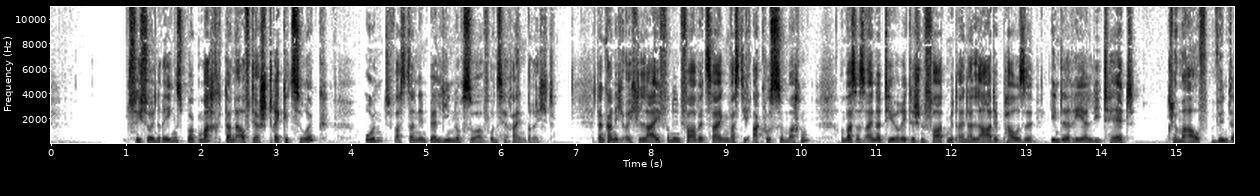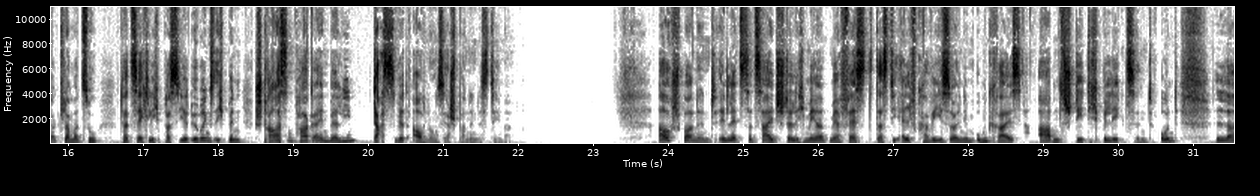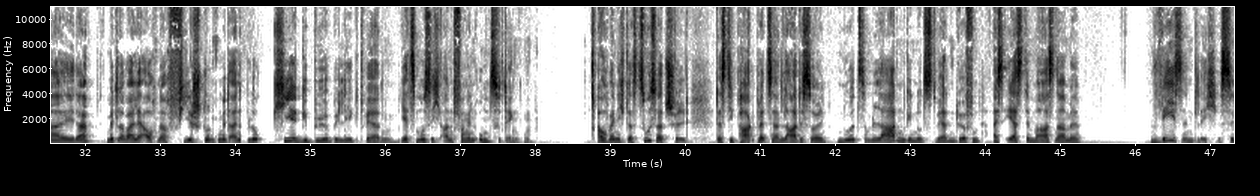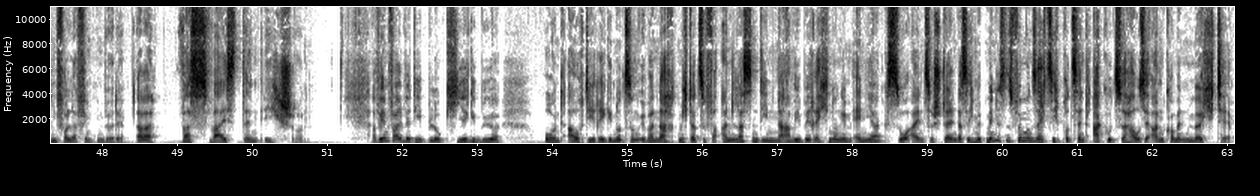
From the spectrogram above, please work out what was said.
sich so in Regensburg macht, dann auf der Strecke zurück und was dann in Berlin noch so auf uns hereinbricht. Dann kann ich euch live von den Farbe zeigen, was die Akkus so machen und was aus einer theoretischen Fahrt mit einer Ladepause in der Realität Klammer auf, Winter, Klammer zu, tatsächlich passiert. Übrigens, ich bin Straßenparker in Berlin. Das wird auch noch ein sehr spannendes Thema. Auch spannend, in letzter Zeit stelle ich mehr und mehr fest, dass die 11 kW-Säulen im Umkreis abends stetig belegt sind und leider mittlerweile auch nach vier Stunden mit einer Blockiergebühr belegt werden. Jetzt muss ich anfangen umzudenken. Auch wenn ich das Zusatzschild, dass die Parkplätze an Ladesäulen nur zum Laden genutzt werden dürfen, als erste Maßnahme wesentlich sinnvoller finden würde. Aber was weiß denn ich schon? Auf jeden Fall wird die Blockiergebühr und auch die rege Nutzung über Nacht mich dazu veranlassen, die Navi-Berechnung im ENIAC so einzustellen, dass ich mit mindestens 65% Akku zu Hause ankommen möchte.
